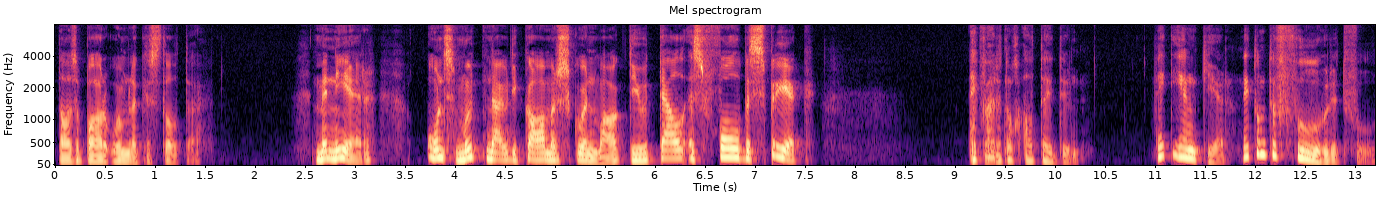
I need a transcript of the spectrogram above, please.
Daar's 'n paar oomblikke stilte. "Meneer, ons moet nou die kamer skoon maak. Die hotel is vol bespreek." Ek wou dit nog altyd doen. Net een keer, net om te voel hoe dit voel.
